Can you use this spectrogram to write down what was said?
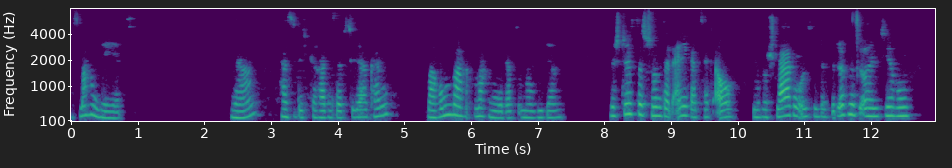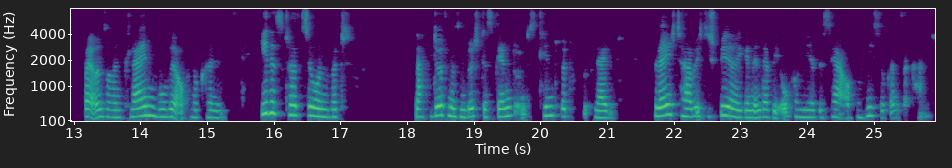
Was machen wir jetzt? Na, hast du dich gerade selbst wiedererkannt? Warum machen wir das immer wieder? Mir stößt das schon seit einiger Zeit auf. Wir beschlagen uns mit der Bedürfnisorientierung bei unseren Kleinen, wo wir auch nur können. Jede Situation wird nach Bedürfnissen durchgescannt und das Kind wird begleitet. Vielleicht habe ich die Spielregeln in der BO-Familie bisher auch noch nicht so ganz erkannt.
